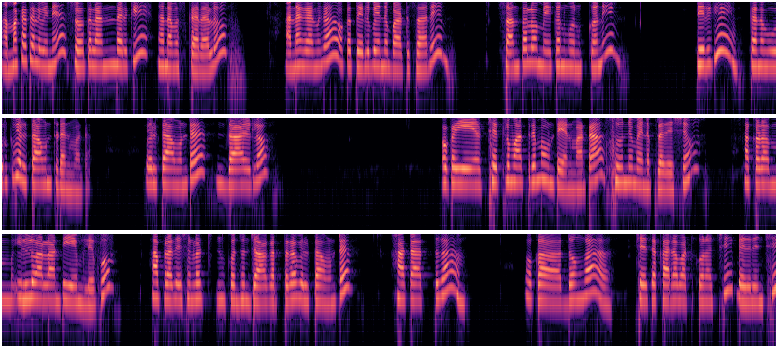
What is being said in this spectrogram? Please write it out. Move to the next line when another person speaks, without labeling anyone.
అమ్మ కథలు వినే శ్రోతలందరికీ నా నమస్కారాలు. అనగనగా ఒక తెలివైన బాటసారి సంతలో మేకను కొనుక్కొని తిరిగి తన ఊరికి వెళ్తూ ఉంటాడనమాట వెళ్తూ ఉంటే దారిలో ఒక ఏ చెట్లు మాత్రమే ఉంటాయి అన్నమాట శూన్యమైన ప్రదేశం. అక్కడ ఇల్లు అలాంటివి ఏం లేవు. ఆ ప్రదేశంలో కొంచెం జాగ్రత్తగా వెళ్తూ ఉంటే హఠాత్తుగా ఒక దొంగ చేత కర్ర పట్టుకొని వచ్చి బెదిరించి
